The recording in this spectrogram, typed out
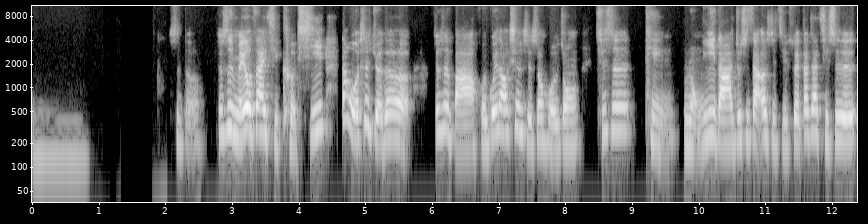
嗯，是的，就是没有在一起，可惜。但我是觉得，就是把回归到现实生活中，其实挺容易的啊。就是在二十几岁，大家其实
